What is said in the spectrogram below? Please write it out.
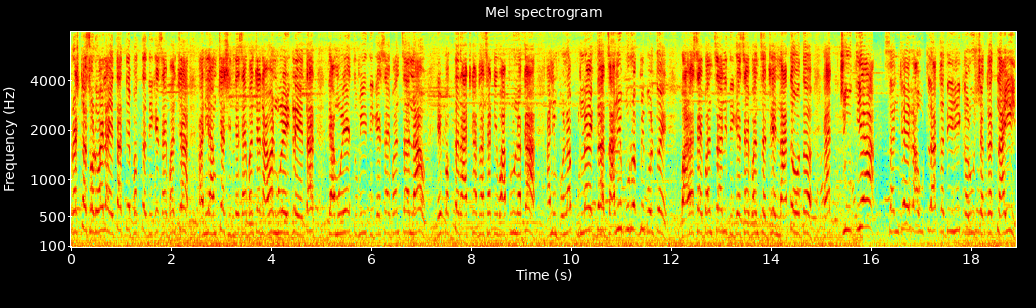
प्रश्न सोडवायला येतात ते फक्त दिघे साहेबांच्या आणि आमच्या शिंदे साहेबांच्या नावांमुळे इकडे येतात. त्यामुळे तुम्ही दिघे साहेबांचं नाव हे फक्त राजकारणासाठी वापरू नका. आणि पुन्हा पुन्हा एकदा जाणीवपूर्वक मी बोलतोय बाळासाहेबांचं आणि दिगेसाहेबांचं जे नातं होतं ह्या चुतिया संजय राऊतला कधीही कळू शकत नाही.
